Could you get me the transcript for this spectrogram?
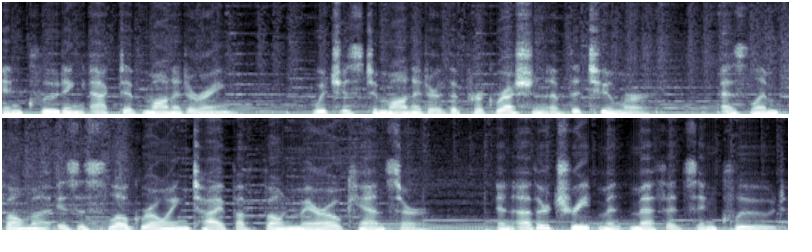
including active monitoring, which is to monitor the progression of the tumor, as lymphoma is a slow-growing type of bone marrow cancer and other treatment methods include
